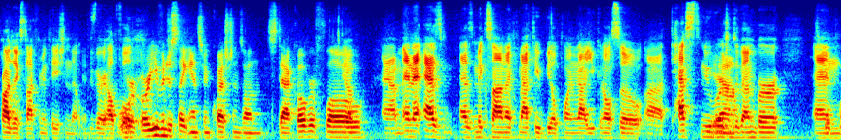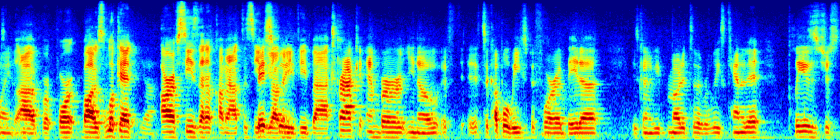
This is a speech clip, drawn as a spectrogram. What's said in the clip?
project's documentation that would be very helpful. Or, or even just like answering questions on Stack Overflow. Yep. Um, and as as Mixonic Matthew Beale pointed out, you can also uh, test new yeah. versions of Ember and point, uh, report bugs. Look at yeah. RFCs that have come out to see Basically, if you have any feedback. Track Ember. You know, if it's a couple weeks before a beta is going to be promoted to the release candidate, please just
